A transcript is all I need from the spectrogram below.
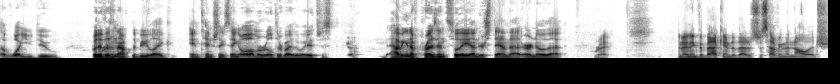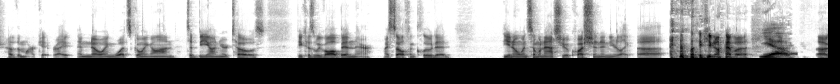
of what you do but it doesn't have to be like intentionally saying, "Oh, I'm a realtor." By the way, it's just yeah. having enough presence so they understand that or know that. Right. And I think the back end of that is just having the knowledge of the market, right, and knowing what's going on to be on your toes, because we've all been there, myself included. You know, when someone asks you a question and you're like, uh, like you don't have a yeah. A, a,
